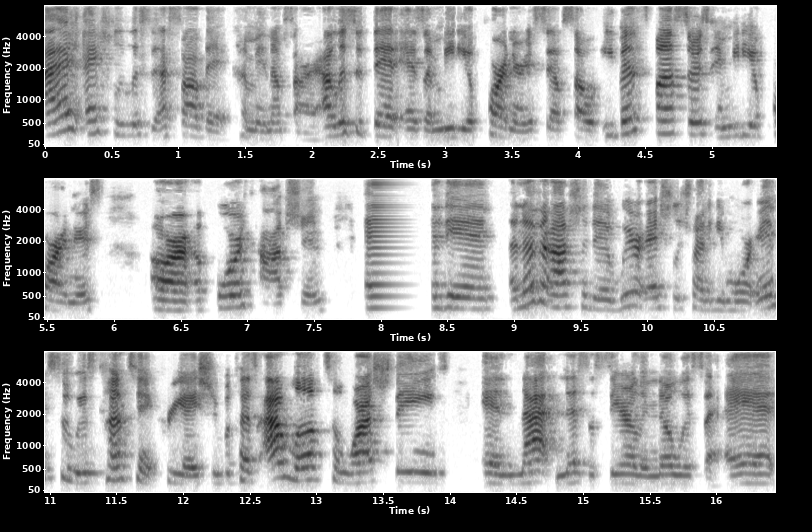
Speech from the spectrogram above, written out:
I actually listed, I saw that come in. I'm sorry. I listed that as a media partner itself. So event sponsors and media partners are a fourth option. And, and then another option that we're actually trying to get more into is content creation because I love to watch things and not necessarily know it's an ad,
